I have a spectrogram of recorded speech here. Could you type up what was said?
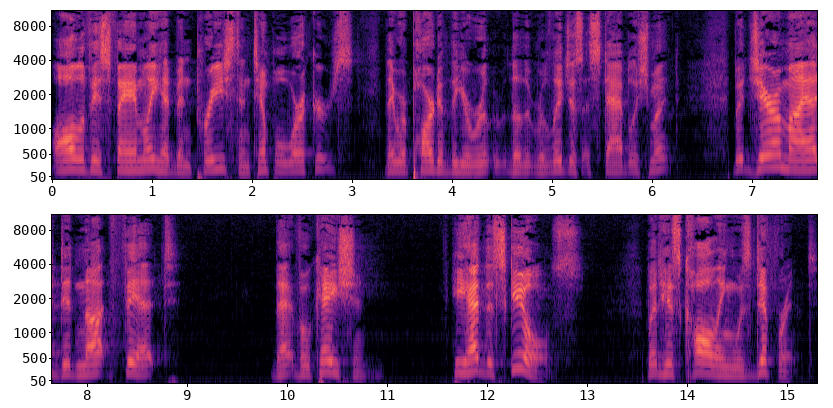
All of his family had been priests and temple workers. They were part of the, the religious establishment. But Jeremiah did not fit that vocation. He had the skills, but his calling was different.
